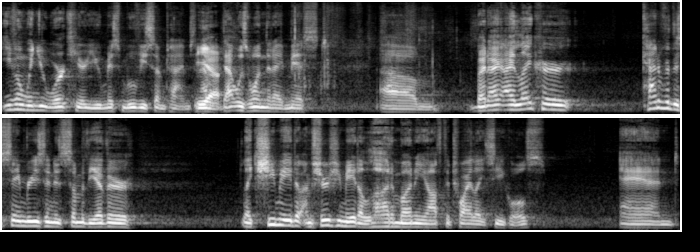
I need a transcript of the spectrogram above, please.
even when you work here, you miss movies sometimes. And Yeah. That, that was one that I missed. Um, but I, I like her kind of for the same reason as some of the other. Like she made, I'm sure she made a lot of money off the Twilight sequels, and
